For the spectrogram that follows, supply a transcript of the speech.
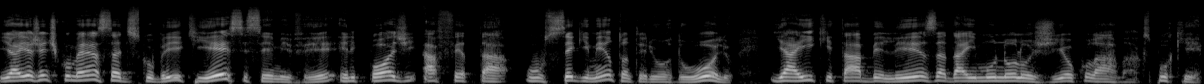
E aí a gente começa a descobrir que esse CMV ele pode afetar o segmento anterior do olho, e aí que está a beleza da imunologia ocular, Marcos. Por quê?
